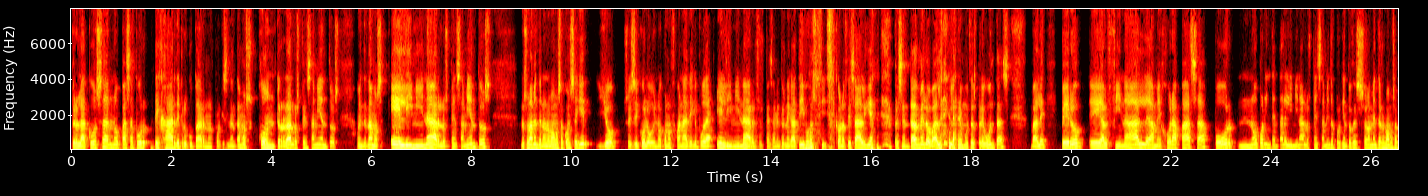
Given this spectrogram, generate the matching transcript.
Pero la cosa no pasa por dejar de preocuparnos, porque si intentamos controlar los pensamientos o intentamos eliminar los pensamientos, no solamente no lo vamos a conseguir, yo soy psicólogo y no conozco a nadie que pueda eliminar sus pensamientos negativos, y si conoces a alguien, presentádmelo, ¿vale? Le haré muchas preguntas, ¿vale? pero eh, al final la mejora pasa por no por intentar eliminar los pensamientos, porque entonces solamente nos vamos a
